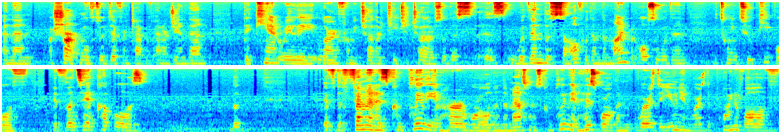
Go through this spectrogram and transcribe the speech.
and then a sharp move to a different type of energy and then they can't really learn from each other teach each other. So this is within the self within the mind but also within between two people. If if let's say a couple is the if the feminine is completely in her world and the masculine is completely in his world, then where's the union? Where's the point of all of,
